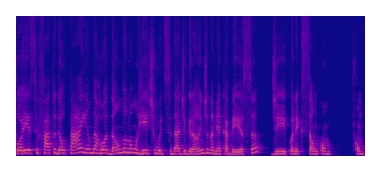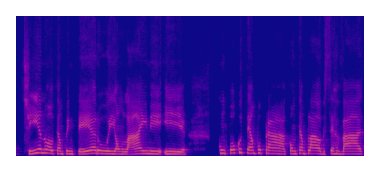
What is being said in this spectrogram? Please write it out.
foi esse fato de eu estar tá ainda rodando num ritmo de cidade grande na minha cabeça, de conexão com, contínua o tempo inteiro e online e com pouco tempo para contemplar, observar,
